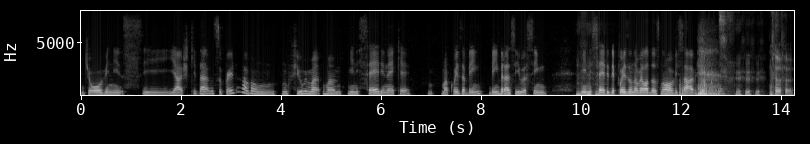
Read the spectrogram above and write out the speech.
de OVNIs. E, acho que dá, super dava um, um filme, uma, uma minissérie, né? Que é uma coisa bem, bem Brasil, assim. Minissérie depois da novela das nove, sabe?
